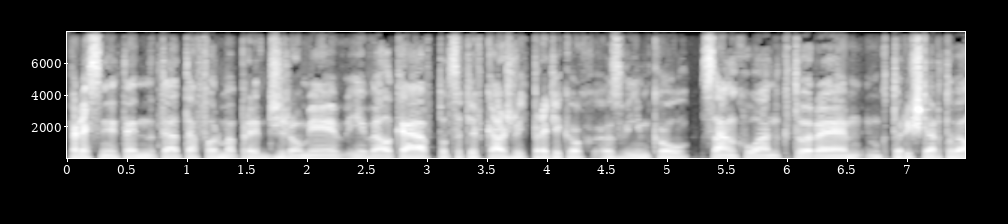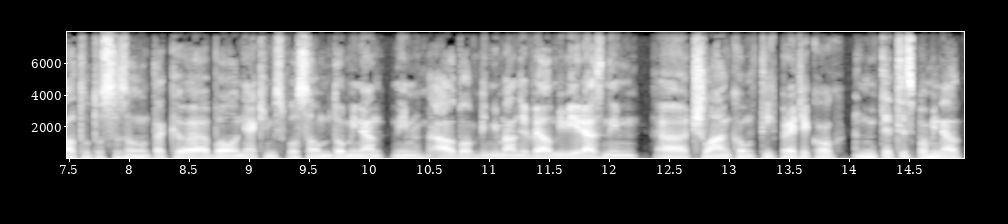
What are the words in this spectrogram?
presne, ten, tá, tá forma pred Girom je, je veľká, v podstate v každých pretekoch s výnimkou San Juan, ktoré, ktorý štartoval túto sezónu, tak uh, bol nejakým spôsobom dominantným alebo minimálne veľmi výrazným uh, článkom v tých pretekoch. Keď si spomínal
